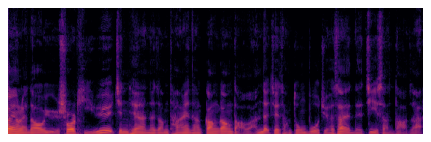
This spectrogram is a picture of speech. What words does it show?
欢迎来到雨说体育。今天呢，咱们谈一谈刚刚打完的这场东部决赛的 G 三大战。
